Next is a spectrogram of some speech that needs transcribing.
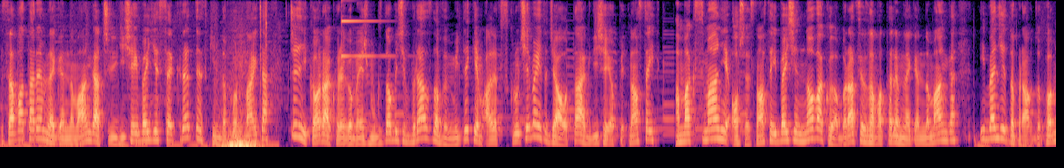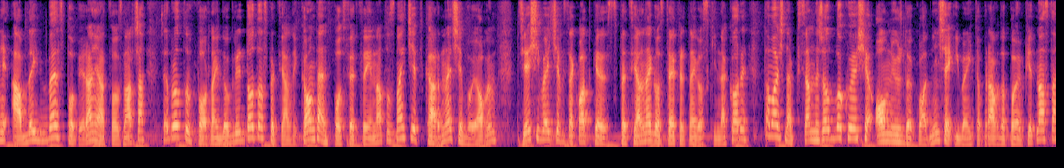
z awatarem Legenda Manga, czyli dzisiaj wejdzie sekretny skin do Fortnite'a, czyli Kora, którego będziesz mógł zdobyć wraz z nowym mitykiem, ale w skrócie będzie to działało tak, dzisiaj o 15, a maksymalnie o 16 wejdzie nowa kolaboracja z awatarem Legenda Manga i będzie to prawdopodobnie update bez pobierania, co oznacza, że po prostu Fortnite do gry doda specjalny content, potwierdzenie na to znajdziecie w karnecie bojowym, gdzie jeśli wejdziecie w zakładkę specjalnego sekretnego skina Kory, to macie napisane, że odblokuje się on już dokładnie i będzie to prawdopodobnie 15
